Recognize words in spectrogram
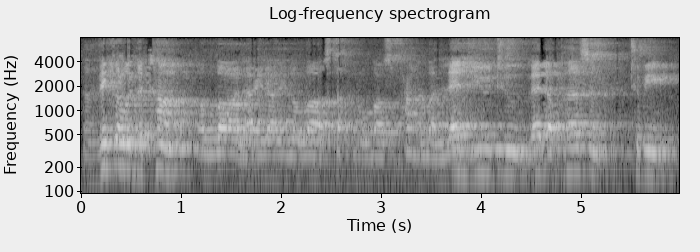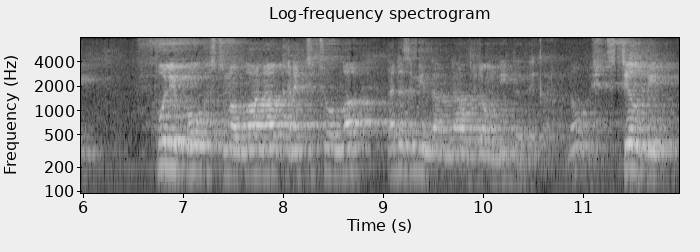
The dhikr with the tongue, Allah, la ilaha illallah, astaghfirullah, subhanallah, led you to, led a person to be fully focused on Allah now, connected to Allah. That doesn't mean that now we don't need the dhikr. No, we should still be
